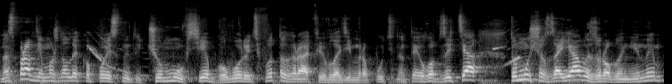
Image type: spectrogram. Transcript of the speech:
Насправді можна легко пояснити, чому всі обговорюють фотографію Владимира Путіна та його взуття, тому що заяви, зроблені ним,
